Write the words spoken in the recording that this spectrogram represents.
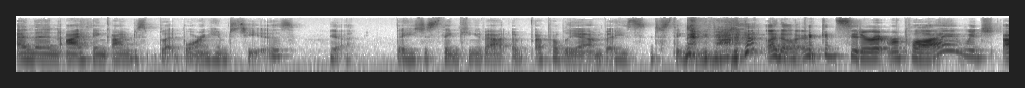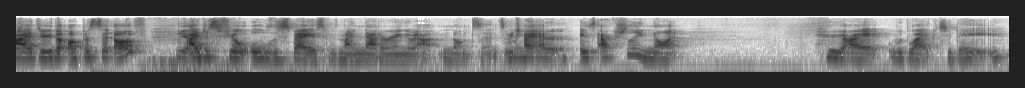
And then I think I'm just like boring him to tears. yeah That he's just thinking about, I probably am, but he's just thinking about it. i know A considerate reply, which I do the opposite of. Yeah. I just fill all the space with my nattering about nonsense, which I, is actually not who I would like to be.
